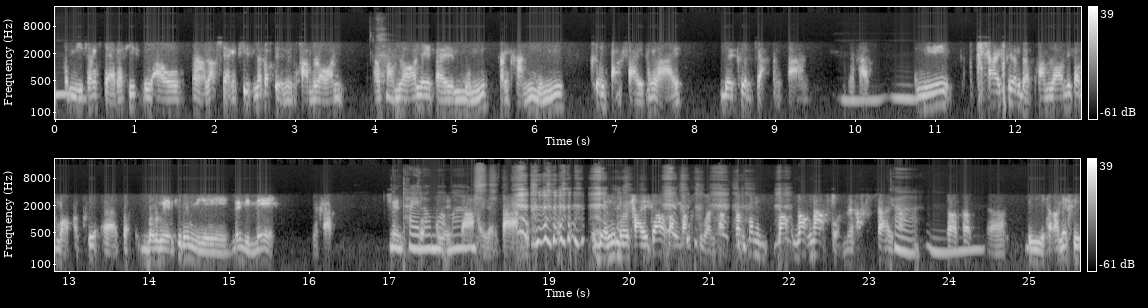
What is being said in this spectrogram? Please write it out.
มก็มีทั้งแสงอาทิตย์คือเอาอ่ารับแสงอาทิตย์แล้วก็เปลี่ยนเป็นความร้อน เอาค่ะความร้อนนี่ไปหมุนกังหันหมุนเครื่องปั่นไฟทั้งหลายด้วยเครื่องจักรต่างนะครับอืมๆอันนี้ใช้เครื่องแบบความร้อนที่ก็เหมาะกับเครื่องเอ่อบริเวณที่ไม่มีไม่มีเมฆนะครับ เมืองไทยเราเหมาะมากทรายต่างๆอย่างเมืองไทยก็บางบางส่วนครับต้องต้องนอกนอกหน้าฝนนะครับใช่ครับค่ะอืมก็ก็เอ่อดีครับอันนี้คือ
